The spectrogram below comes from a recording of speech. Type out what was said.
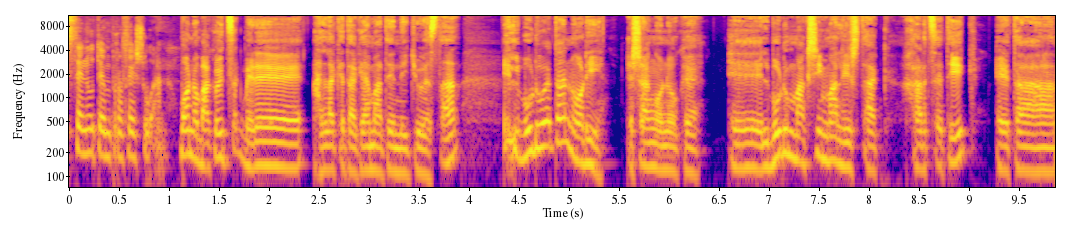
zenuten prozesuan? Bueno, bakoitzak bere aldaketak ematen ditu ez da. Helburuetan hori, esango nuke. E, helburu maximalistak jartzetik eta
